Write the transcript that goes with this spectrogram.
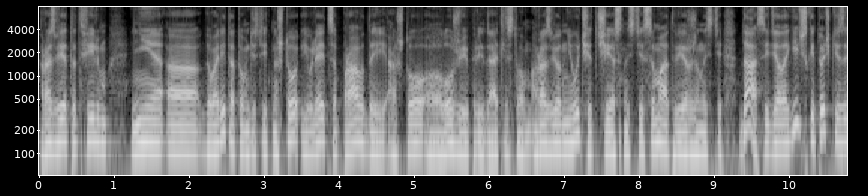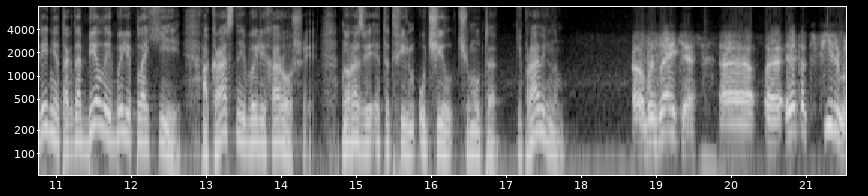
разве этот фильм не э, говорит о том действительно, что является правдой, а что э, ложью и предательством? Разве он не учит честности, самоотверженности? Да, с идеологической точки зрения тогда белые были плохие, а красные были хорошие. Но разве этот фильм учил чему-то неправильному? Э, вы знаете, э, э, этот фильм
